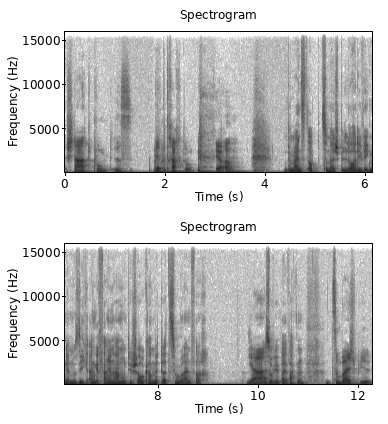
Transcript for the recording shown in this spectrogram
Startpunkt ist der Betrachtung. Ja. Du meinst, ob zum Beispiel Lordi wegen der Musik angefangen haben und die Show kam mit dazu einfach? Ja, So wie bei Wacken? zum Beispiel.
